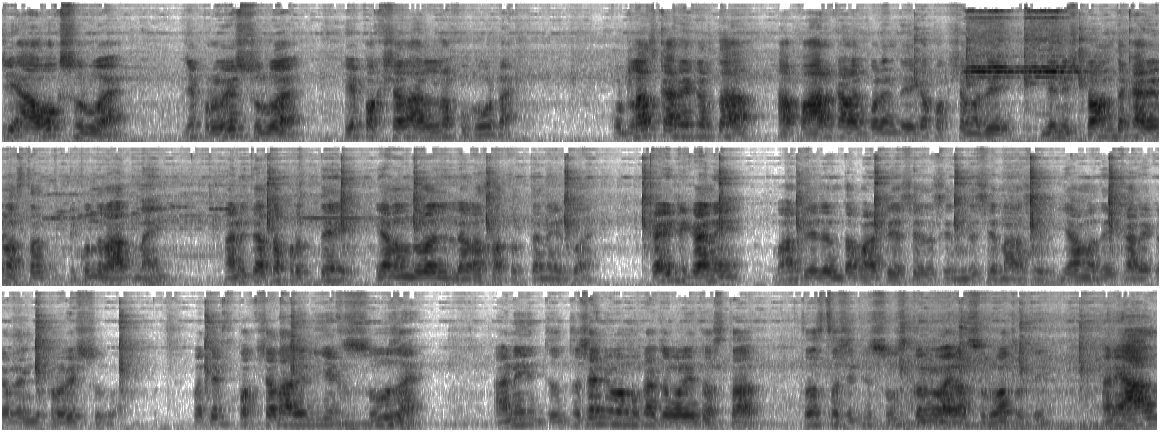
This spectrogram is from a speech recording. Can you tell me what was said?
जी आवक सुरू आहे जे प्रवेश सुरू आहे हे पक्षाला आलेला फुगवट आहे. कुठलाच कार्यकर्ता हा फार काळापर्यंत एका पक्षामध्ये जे निष्ठावंत कार्य नसतात टिकून राहत नाही. आणि त्याचा प्रत्यय या नंदुरबार जिल्ह्याला सातत्याने येतो आहे काही ठिकाणी भारतीय जनता पार्टी असेल शिंदे सेना असेल यामध्ये कार्यकर्त्यांचे प्रवेश सुरू आहे. पण ते पक्षाला आलेली एक सूज आहे. आणि ज- जशा निवडणुका जवळ येत असतात तस तशी ती सूज कमी व्हायला सुरुवात होते. आणि आज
